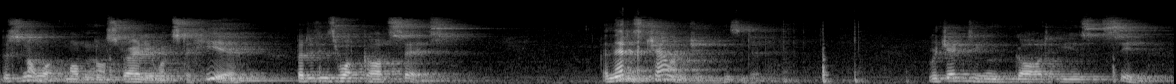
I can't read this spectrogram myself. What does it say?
This is not what modern Australia wants to hear, but it is what God says. And that is challenging, isn't it? Rejecting God is sin.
